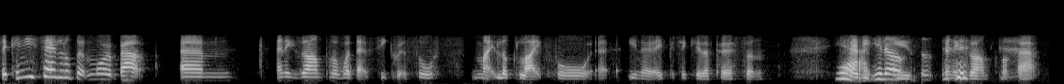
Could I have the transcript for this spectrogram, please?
So can you say a little bit more about um, an example of what that secret sauce might look like for uh, you know a particular person? Yeah, Maybe you know, use an example of that.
